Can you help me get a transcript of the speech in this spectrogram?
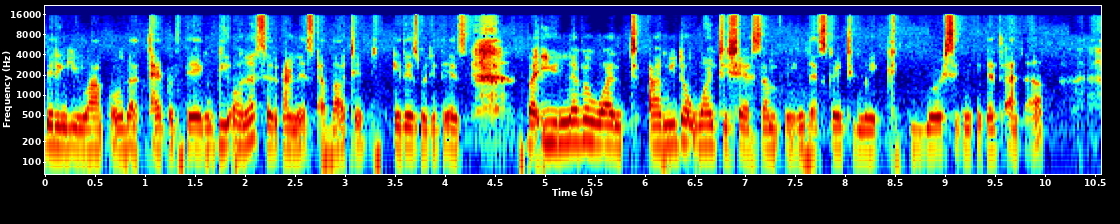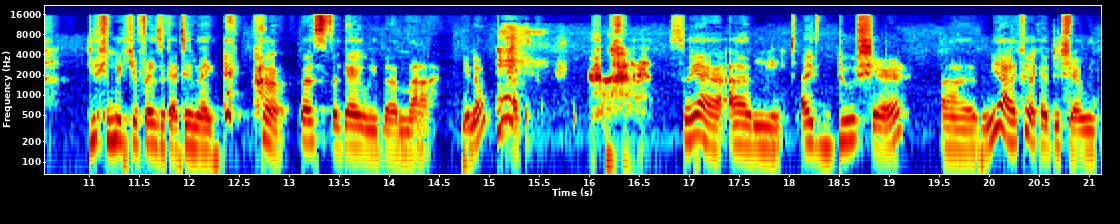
beating you up or that type of thing, be honest and honest about it. It is what it is. But you never want um you don't want to share something that's going to make your significant other. You can make your friends look at him like, huh, that's the guy with um uh, you know? so yeah, um I do share um, yeah, I feel like I do share with,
